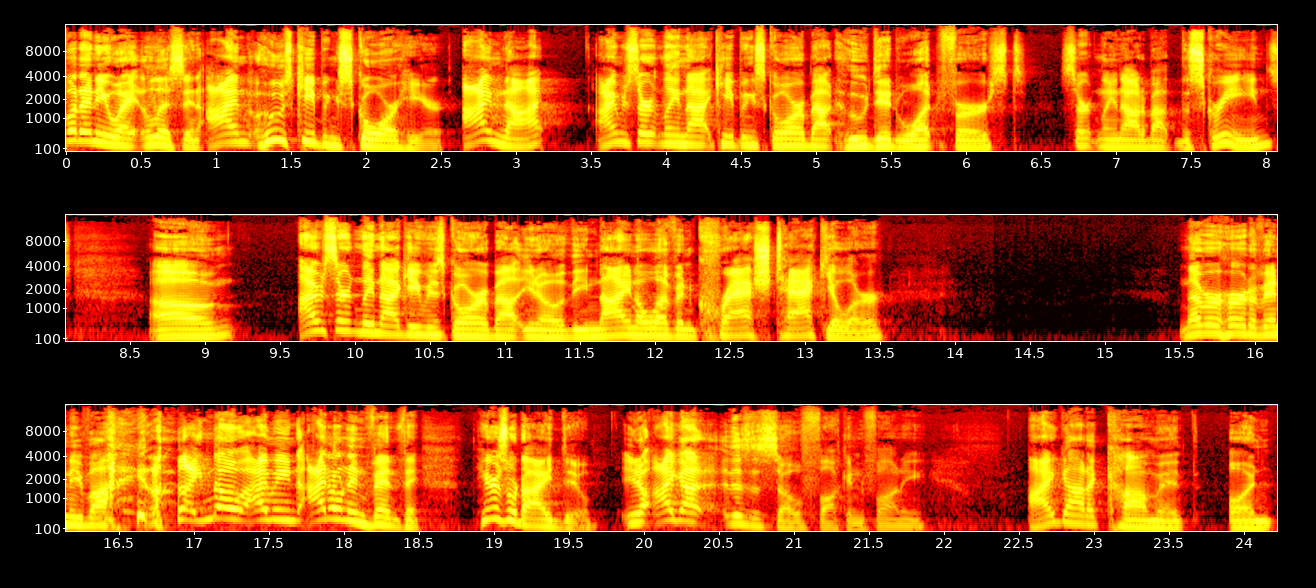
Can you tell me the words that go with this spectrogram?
But anyway, listen, I'm who's keeping score here? I'm not. I'm certainly not keeping score about who did what first. Certainly not about the screens. Um, I'm certainly not keeping score about, you know, the 9/11 crash tacular. Never heard of anybody like no, I mean, I don't invent things. Here's what I do. You know, I got this is so fucking funny. I got a comment on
